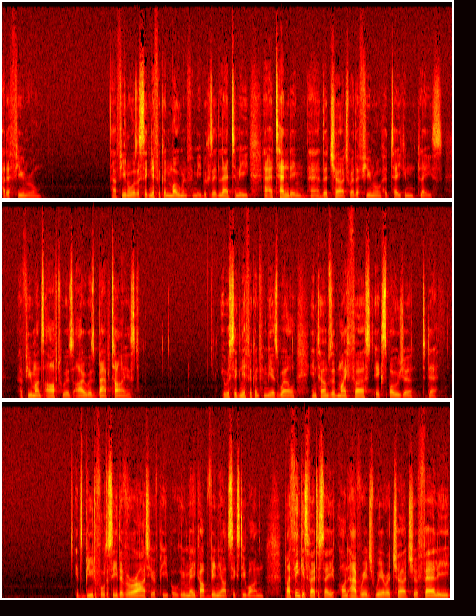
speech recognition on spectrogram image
at a funeral. That funeral was a significant moment for me because it led to me uh, attending uh, the church where the funeral had taken place. A few months afterwards, I was baptized. It was significant for me as well in terms of my first exposure to death. It's beautiful to see the variety of people who make up Vineyard 61, but I think it's fair to say, on average, we're a church of fairly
